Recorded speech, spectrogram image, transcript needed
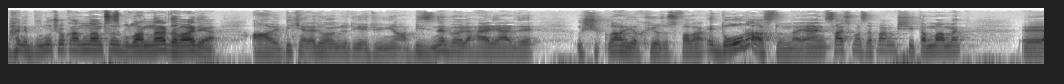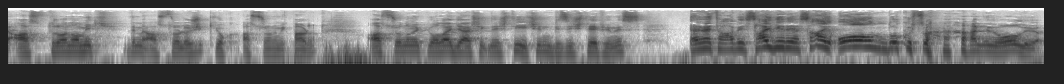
hani bunu çok anlamsız bulanlar da var ya. Abi bir kere döndü diye dünya biz ne böyle her yerde ışıklar yakıyoruz falan. E doğru aslında yani saçma sapan bir şey tamamen e, astronomik değil mi? Astrolojik yok astronomik pardon. Astronomik bir olay gerçekleştiği için biz işte hepimiz evet abi say geriye say 19 hani ne oluyor?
